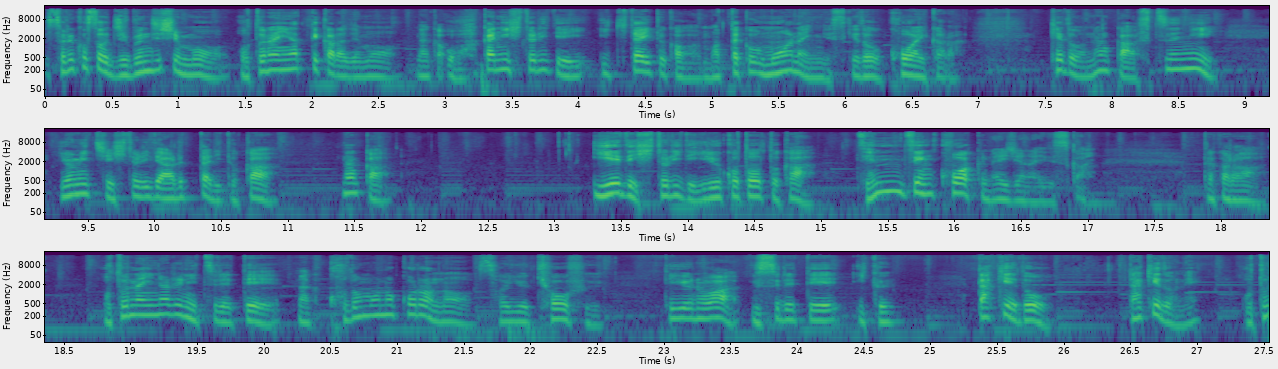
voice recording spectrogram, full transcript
それこそ自分自身も大人になってからでもなんかお墓に一人で行きたいとかは全く思わないんですけど怖いから。けどなんか普通に夜道一人で歩ったりとかなんか家で一人でいることとか全然怖くないじゃないですか。だから大人になるにつれてなんか子供の頃のそういう恐怖っていうのは薄れていく。だけどだけどね大人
